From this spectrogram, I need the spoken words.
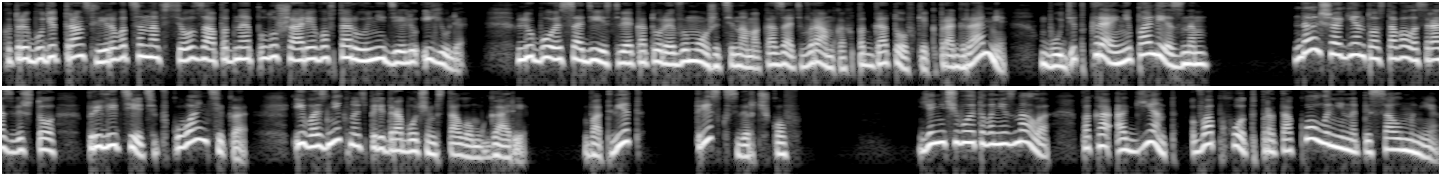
который будет транслироваться на все западное полушарие во вторую неделю июля. Любое содействие, которое вы можете нам оказать в рамках подготовки к программе, будет крайне полезным». Дальше агенту оставалось разве что прилететь в Куантика и возникнуть перед рабочим столом Гарри. В ответ — треск сверчков. Я ничего этого не знала, пока агент в обход протокола не написал мне.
